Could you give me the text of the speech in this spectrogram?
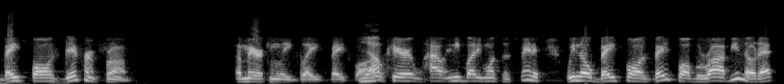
baseball is different from American League baseball. Yep. I don't care how anybody wants to spin it. We know baseball is baseball, but Rob, you know that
